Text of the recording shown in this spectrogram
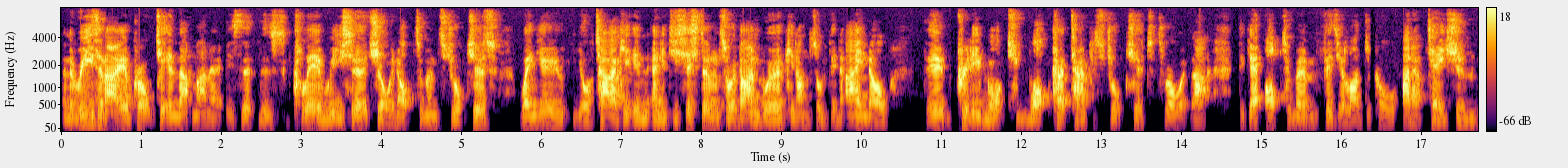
And the reason I approach it in that manner is that there's clear research showing optimum structures when you, you're targeting energy systems. So, if I'm working on something, I know the pretty much what type of structure to throw at that to get optimum physiological adaptations.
